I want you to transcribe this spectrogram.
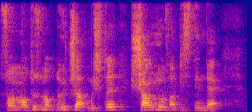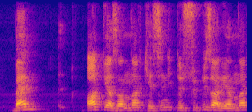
son 30.3 yapmıştı Şanlıurfa pistinde. Ben at yazanlar kesinlikle sürpriz arayanlar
